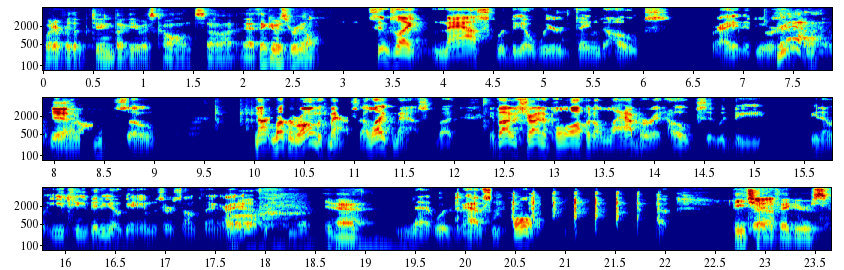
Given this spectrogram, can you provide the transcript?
whatever the dune buggy was called. So I think it was real. Seems like mask would be a weird thing to hoax, right? If you were yeah, yeah. So Not nothing wrong with Mask. I like Mask, but if I was trying to pull off an elaborate hoax, it would be, you know, ET video games or something, right? Oh, yeah. That would have some pull. Beachhead Yeah. figures.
